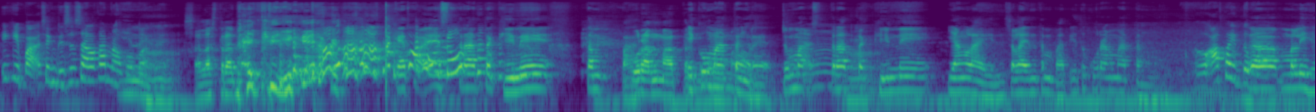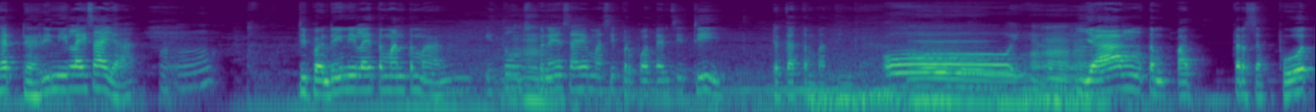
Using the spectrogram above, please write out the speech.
iki pak sing disesalkan apa pak? Salah strategi. ketoke strategi ini tempat Kurang mateng, iku mateng rek. Cuma strategi ini yang lain selain tempat itu kurang mateng. Oh apa itu Ke- pak? melihat dari nilai saya. Dibanding nilai teman-teman itu sebenarnya saya masih berpotensi di dekat tempat tinggal. Oh iya. yang tempat tersebut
